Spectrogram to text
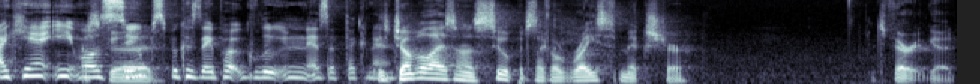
I can't eat That's most good. soups because they put gluten as a thickener jambalaya is not a soup; it's like a rice mixture. It's very good.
